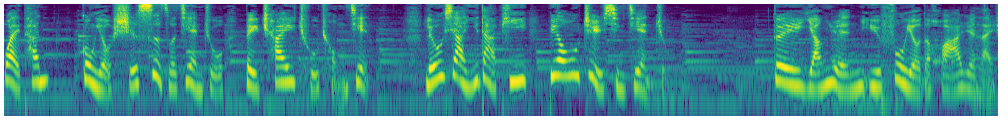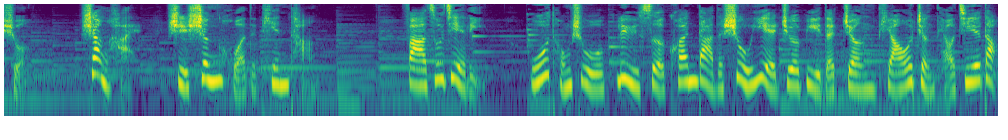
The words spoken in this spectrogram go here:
外滩。共有十四座建筑被拆除重建，留下一大批标志性建筑。对洋人与富有的华人来说，上海是生活的天堂。法租界里，梧桐树绿色宽大的树叶遮蔽的整条整条街道，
